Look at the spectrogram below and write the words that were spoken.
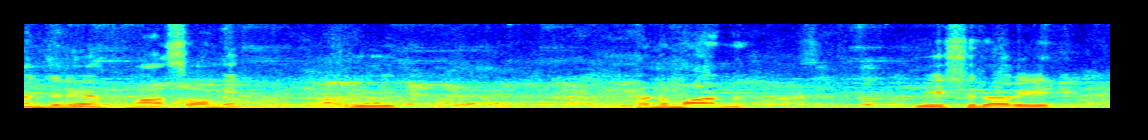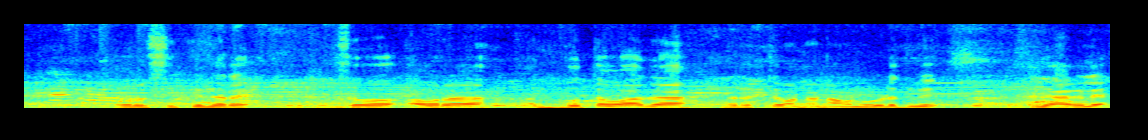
ಆಂಜನೇಯ ಮಹಾಸ್ವಾಮಿ, ಶ್ರೀ ಹನುಮಾನ್ ವೇಷಧಾರಿ ಅವರು ಸಿಕ್ಕಿದ್ದಾರೆ. ಸೊ ಅವರ ಅದ್ಭುತವಾದ ನೃತ್ಯವನ್ನು ನಾವು ನೋಡಿದ್ವಿ ಈಗಾಗಲೇ.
